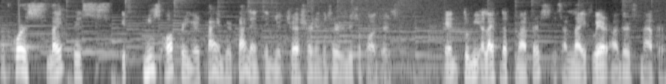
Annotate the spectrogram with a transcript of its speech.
Of course, life is it means offering your time, your talent, and your treasure in the service of others. And to me, a life that matters is a life where others matter.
